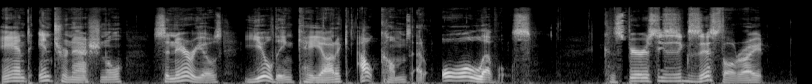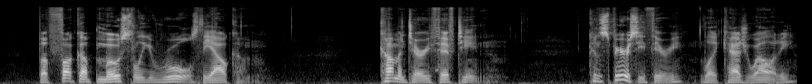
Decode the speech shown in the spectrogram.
and international scenarios yielding chaotic outcomes at all levels. Conspiracies exist, alright, but fuck up mostly rules the outcome. Commentary 15 Conspiracy theory, like causality,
